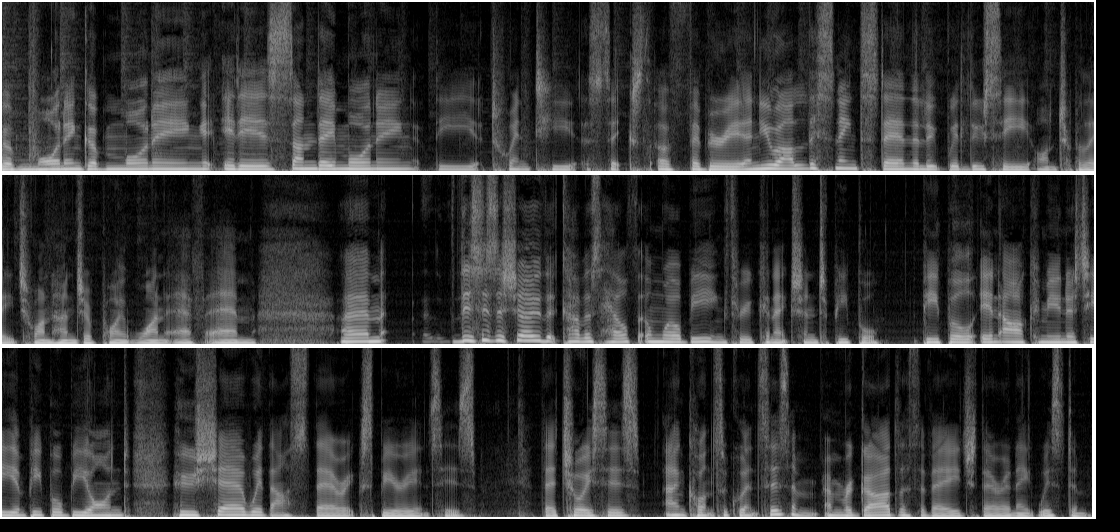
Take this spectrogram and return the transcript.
Good morning, good morning. It is Sunday morning, the 26th of February, and you are listening to Stay in the Loop with Lucy on Triple H 100.1 FM. Um, this is a show that covers health and well-being through connection to people. People in our community and people beyond who share with us their experiences, their choices and consequences, and, and regardless of age, their innate wisdom.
